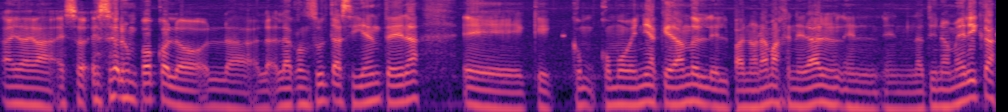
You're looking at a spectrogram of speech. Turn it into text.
Ahí va, Eso, eso era un poco lo, la, la, consulta siguiente, era eh, que cómo venía quedando el, panorama general en, Latinoamérica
